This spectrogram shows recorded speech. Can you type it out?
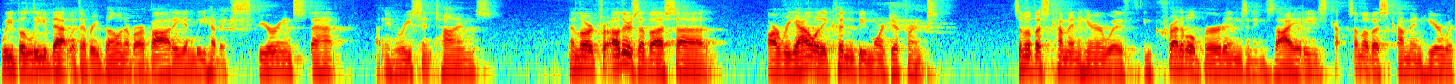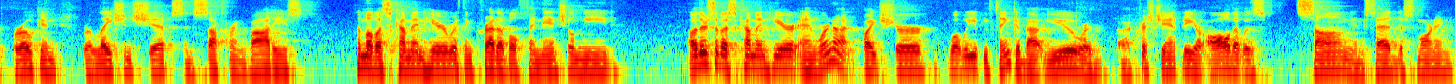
we believe that with every bone of our body and we have experienced that uh, in recent times. And Lord, for others of us, uh, our reality couldn't be more different. Some of us come in here with incredible burdens and anxieties. Some of us come in here with broken relationships and suffering bodies. Some of us come in here with incredible financial need. Others of us come in here and we're not quite sure what we even think about you or uh, Christianity or all that was sung and said this morning.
